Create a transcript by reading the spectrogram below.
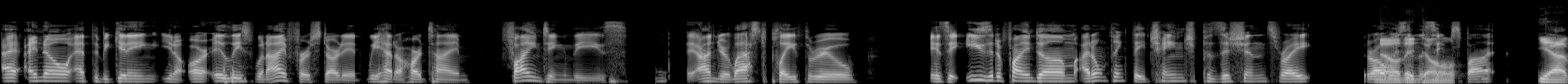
I, I know at the beginning you know or at least when i first started we had a hard time finding these on your last playthrough is it easy to find them? I don't think they change positions, right? They're No, always they in the same don't. spot. Yeah,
